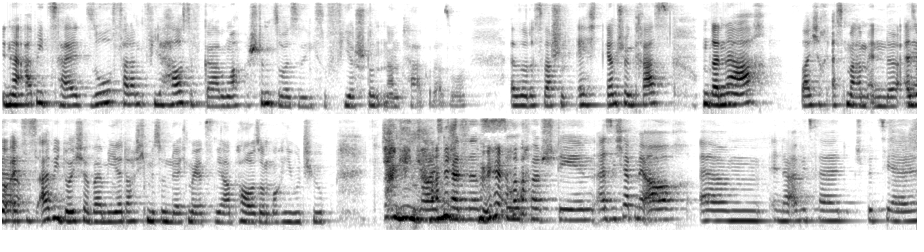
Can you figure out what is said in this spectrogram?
in der Abi-Zeit so verdammt viel Hausaufgaben gemacht, bestimmt so, weiß ich nicht, so vier Stunden am Tag oder so. Also das war schon echt ganz schön krass. Und danach war ich auch erstmal am Ende. Also ja. als das Abi durch war bei mir, dachte ich mir so, ne, ich mache jetzt ein Jahr Pause und mache YouTube. Da ging gar ich kann das mehr. so verstehen. Also ich habe mir auch ähm, in der Abi-Zeit speziell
